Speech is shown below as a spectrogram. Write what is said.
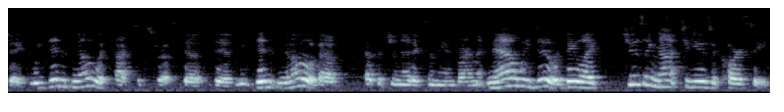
shaped. We didn't know what toxic stress did. We didn't know about epigenetics in the environment. Now we do. It'd be like choosing not to use a car seat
